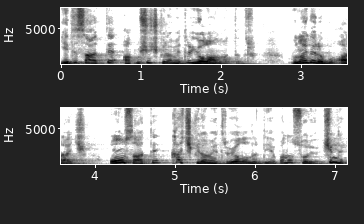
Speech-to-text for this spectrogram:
7 saatte 63 kilometre yol almaktadır. Buna göre bu araç 10 saatte kaç kilometre yol alır diye bana soruyor. Şimdi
